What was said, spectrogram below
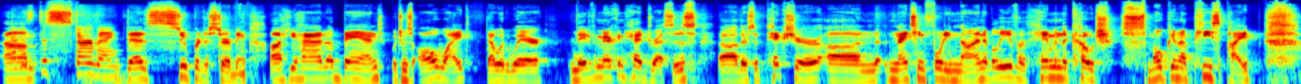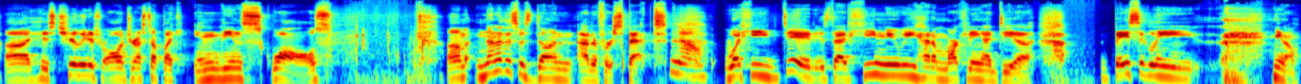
Um, is disturbing. That's super disturbing. Uh, he had a band which was all white that would wear Native American headdresses. Uh, there's a picture uh, 1949, I believe, of him and the coach smoking a peace pipe. Uh, his cheerleaders were all dressed up like Indian squaws. Um, none of this was done out of respect. No. What he did is that he knew he had a marketing idea. Basically, you know,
